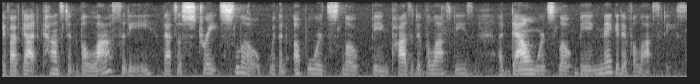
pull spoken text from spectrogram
If I've got constant velocity, that's a straight slope with an upward slope being positive velocities a downward slope being negative velocities.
